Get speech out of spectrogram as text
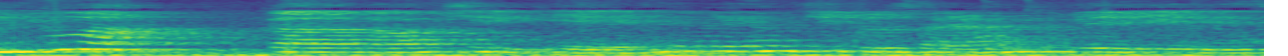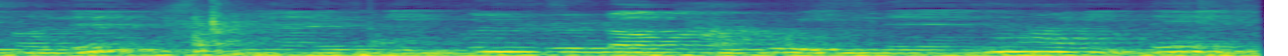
인류학과가 확실히 이렇게 해외 현지 조사를 한국에서는 우리나라에서 이끌 흘러가고 있는 상황인데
